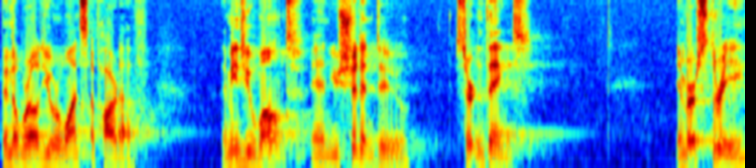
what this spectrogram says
than the world you were once a part of. That means you won't and you shouldn't do certain things. In verse 3,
